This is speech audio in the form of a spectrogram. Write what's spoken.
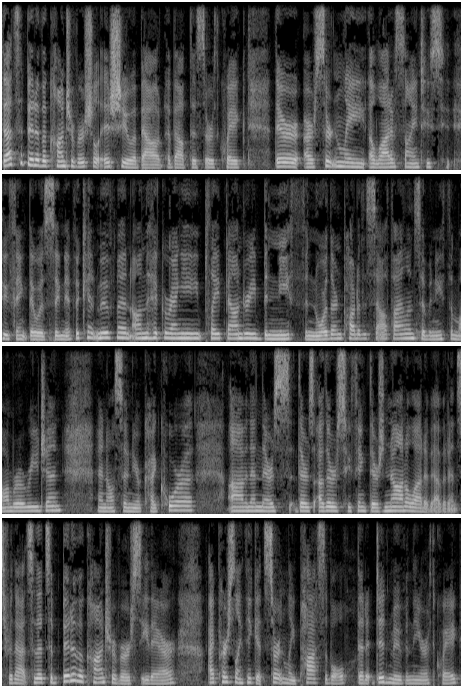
That's a bit of a controversial issue about about this earthquake. There are certainly a lot of scientists who think there was significant movement on the Hikurangi plate boundary beneath the northern part of the South Island, so beneath the Marlborough region, and also near Kaikoura. Um, and then there's there's others who think there's not a lot of evidence for that. So that's a bit of a controversy there. I personally think it's certainly possible that it did move in the earthquake.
